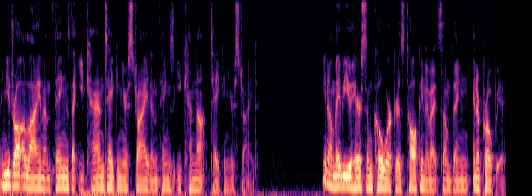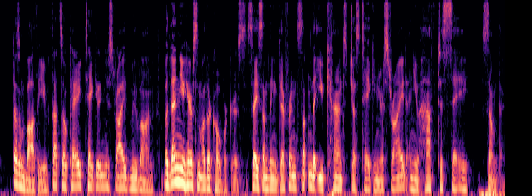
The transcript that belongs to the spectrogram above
And you draw a line on things that you can take in your stride and things that you cannot take in your stride you know, maybe you hear some coworkers talking about something inappropriate. Doesn't bother you. That's okay. Take it in your stride, move on. But then you hear some other coworkers say something different, something that you can't just take in your stride, and you have to say something.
